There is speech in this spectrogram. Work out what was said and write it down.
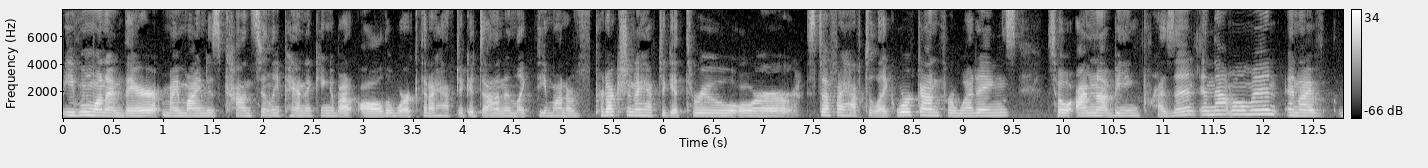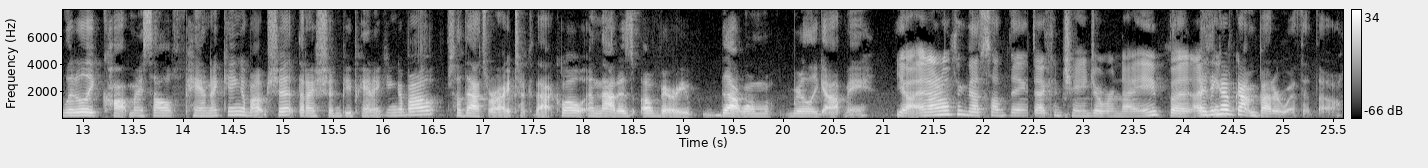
Even when I'm there, my mind is constantly panicking about all the work that I have to get done and like the amount of production I have to get through or stuff I have to like work on for weddings. So I'm not being present in that moment. And I've literally caught myself panicking about shit that I shouldn't be panicking about. So that's where I took that quote. And that is a very, that one really got me. Yeah, and I don't think that's something that can change overnight, but I, I, think, I've gotten better with it though.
